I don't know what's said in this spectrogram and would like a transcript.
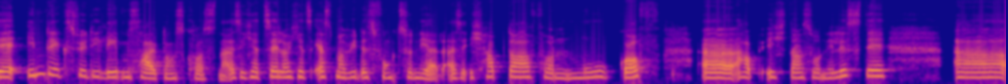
der Index für die Lebenshaltungskosten. Also, ich erzähle euch jetzt erst mal, wie das funktioniert. Also, ich habe da von MoGov, äh, habe ich da so 'ne Liste, äh,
